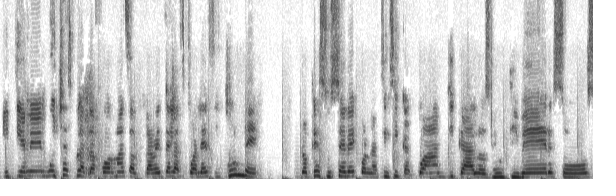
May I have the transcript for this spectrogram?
y tiene muchas plataformas a través de las cuales difunde lo que sucede con la física cuántica, los multiversos,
